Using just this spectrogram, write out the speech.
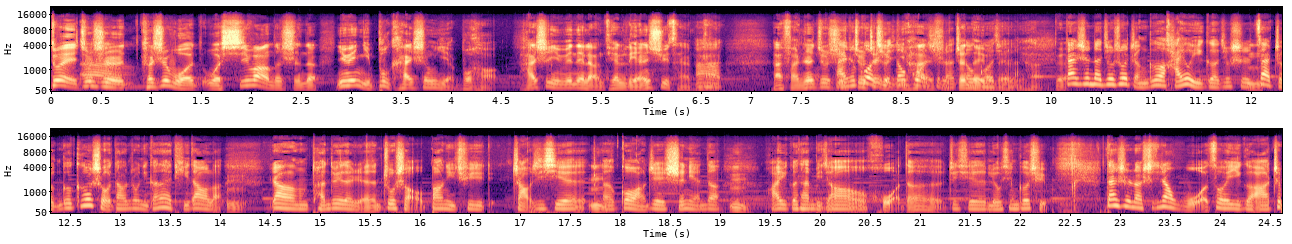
对，就是，啊可是我我希望的是呢，因为你不开声也不好，还是因为那两天连续彩排，啊哎，反正就是反正过去都过去了都过去了。但是呢，就说整个还有一个，就是在整个歌手当中，你刚才提到了，嗯让团队的人助手帮你去找这些、呃过往这十年的嗯华语歌坛比较火的这些流行歌曲。但是呢，实际上我作为一个啊，这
